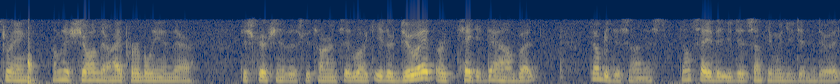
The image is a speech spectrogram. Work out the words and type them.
string. I'm going to show them their hyperbole in their description of this guitar and say, look, either do it or take it down, but don't be dishonest. Don't say that you did something when you didn't do it.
